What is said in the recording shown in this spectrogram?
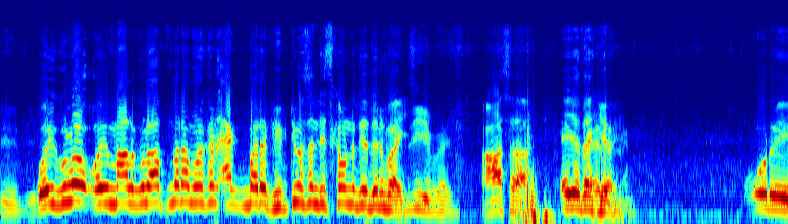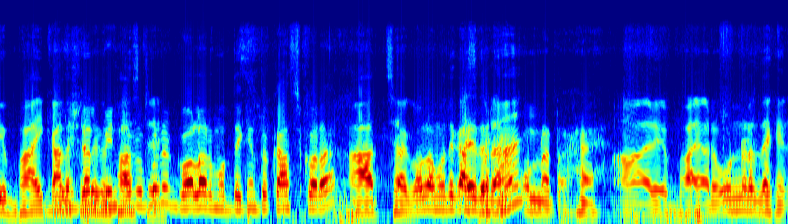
জি জি। ওইগুলো ওই মালগুলো আপনারা মনে করেন একবারে ফিফটি পার্সেন্ট ডিসকাউন্ট দিয়ে দেন ভাই? জি ভাই। আচ্ছা এই যে দেখেন। ওরে ভাই কালেকশন এর গলার মধ্যে কিন্তু কাজ করা। আচ্ছা গলার মধ্যে কাজ করে হ্যাঁ? ওন্নাটা হ্যাঁ। আরে ভাই আর অন্যরা দেখেন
